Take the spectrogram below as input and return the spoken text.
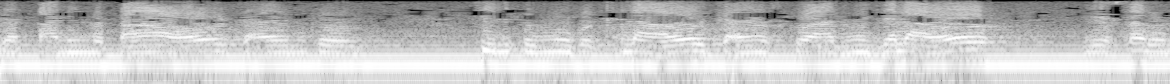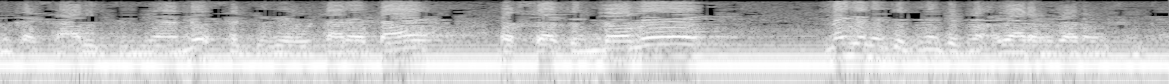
चाहे पानी में बहा हो चाहे उनको चील को खिलाओ चाहे उसको आग में जलाओ ये सब उनका सारी दुनिया में सब जगह होता रहता है और सेकंडों में न जाने कितने कितने हज़ारों हज़ारों में संख्या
